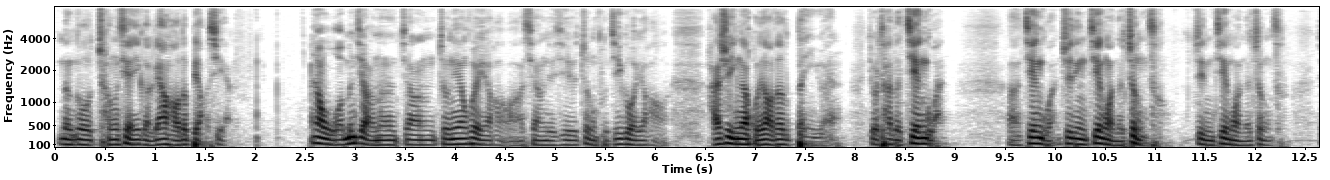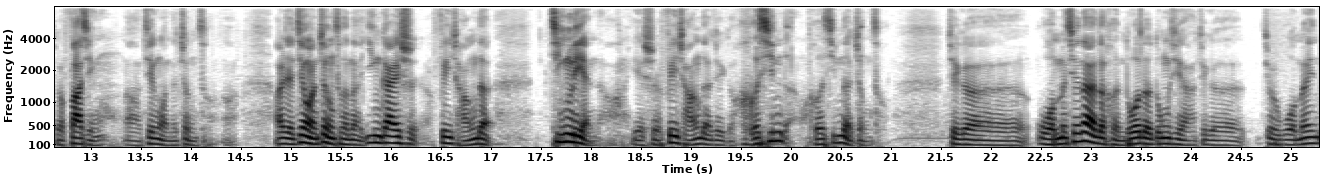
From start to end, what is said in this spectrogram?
能够呈现一个良好的表现。像我们讲呢，像证监会也好啊，像这些政府机构也好，还是应该回到它的本源，就是它的监管啊，监管制定监管的政策，制定监管的政策。就发行啊，监管的政策啊，而且监管政策呢，应该是非常的精炼的啊，也是非常的这个核心的核心的政策。这个我们现在的很多的东西啊，这个就是我们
